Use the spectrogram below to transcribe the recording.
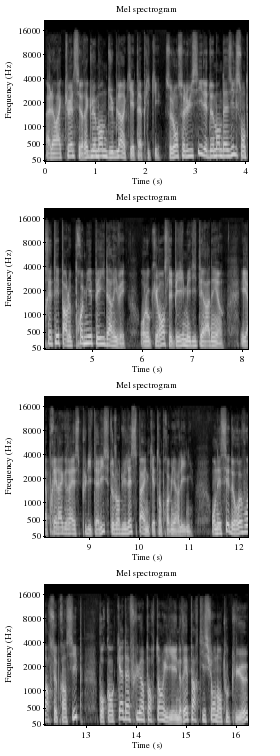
À l'heure actuelle, c'est le règlement de Dublin qui est appliqué. Selon celui-ci, les demandes d'asile sont traitées par le premier pays d'arrivée, en l'occurrence les pays méditerranéens. Et après la Grèce puis l'Italie, c'est aujourd'hui l'Espagne qui est en première ligne. On essaie de revoir ce principe pour qu'en cas d'afflux important, il y ait une répartition dans toute l'UE,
